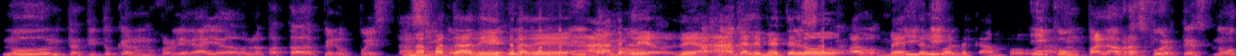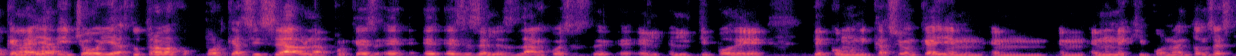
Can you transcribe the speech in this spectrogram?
No dudo ni tantito que a lo mejor le haya dado la patada, pero pues. una patadita de, ándale, de, ándale, mételo, mete el gol de campo. Y con palabras fuertes, ¿no? Que le haya dicho, oye, haz tu trabajo, porque así se habla, porque es, e, e, ese es el slang, ese es el, el tipo de, de, comunicación que hay en, en, en, un equipo, ¿no? Entonces,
